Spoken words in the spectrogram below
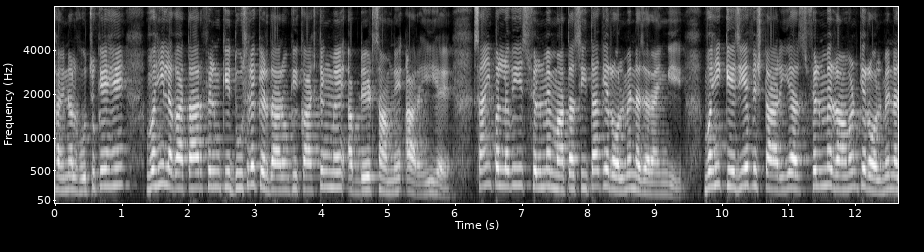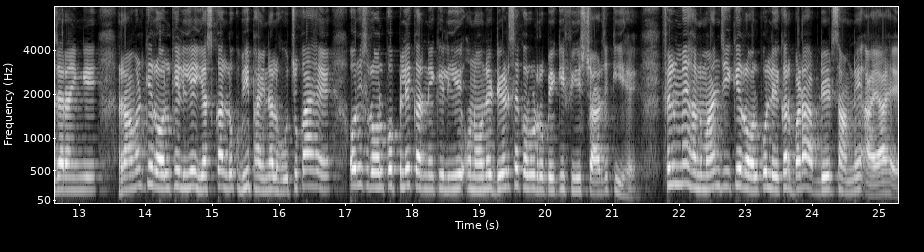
फाइनल हो चुके हैं। वहीं लगातार फ़िल्म की दूसरे किरदारों की कास्टिंग में अपडेट सामने आ रही है। साई पल्लवी इस फ़िल्म में माता सीता के रोल में नज़र आएँगी। वहीं के स्टार यश फ़िल्म में रावण के रोल में नज़र आएँगे। रावण के रोल के लिए यश का लुक भी फाइनल हो चुका है और इस रोल को प्ले करने के लिए उन्होंने डेढ़ से करोड़ रुपए की फ़ीस चार्ज की है। फ़िल्म में हनुमान जी के रोल को लेकर बड़ा अपडेट सामने आया है।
